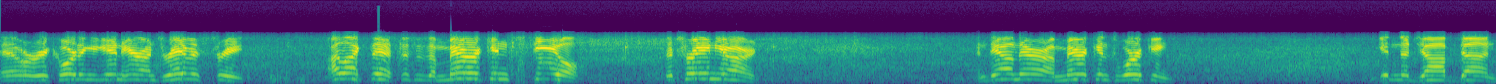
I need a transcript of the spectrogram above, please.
And we're recording again here on Dravus Street. I like this. This is American Steel, the train yard. And down there are Americans working, getting the job done,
